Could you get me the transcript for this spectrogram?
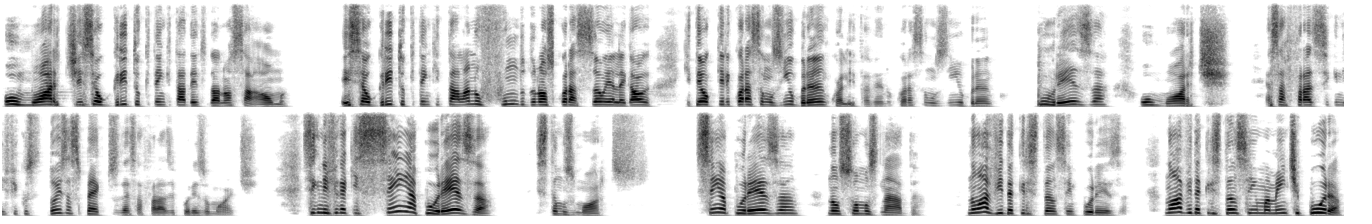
ou morte? Esse é o grito que tem que estar dentro da nossa alma. Esse é o grito que tem que estar lá no fundo do nosso coração. E é legal que tem aquele coraçãozinho branco ali, tá vendo? Coraçãozinho branco. Pureza ou morte? Essa frase significa os dois aspectos dessa frase, pureza ou morte. Significa que sem a pureza, estamos mortos. Sem a pureza, não somos nada. Não há vida cristã sem pureza. Não há vida cristã sem uma mente pura.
